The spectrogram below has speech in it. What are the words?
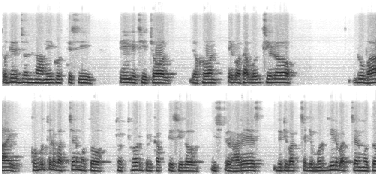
তোদের জন্য আমি ঘুরতেছি। পেয়ে গেছি, চল। যখন এ কথা বলছিল, দু ভাই কবুতর বাচ্চার মতো থরথর করে কাঁপতেছিল। মিস্টার হারেস দুটি বাচ্চাকে মুরগির বাচ্চার মতো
